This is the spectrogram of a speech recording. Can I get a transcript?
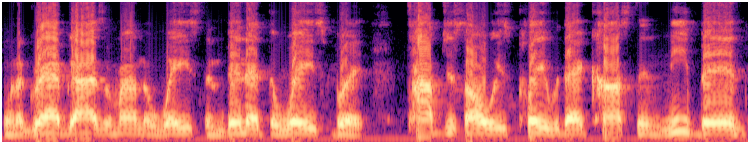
want to grab guys around the waist and bend at the waist. But Top just always played with that constant knee bend,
